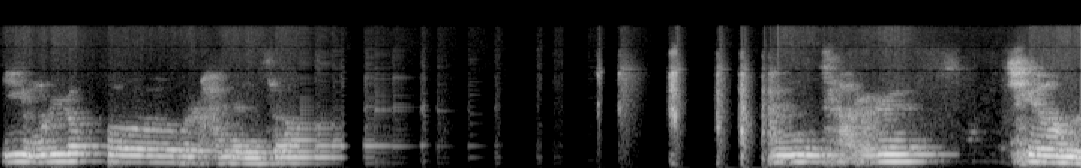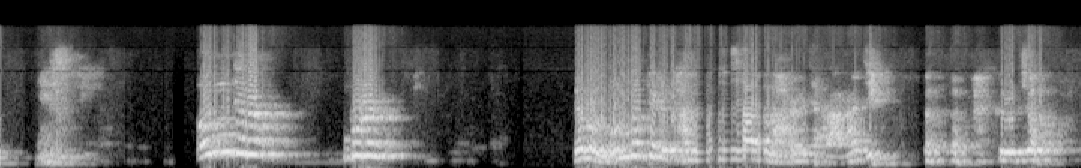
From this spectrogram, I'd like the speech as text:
이 물욕법을 하면서 감사를 체험을 했습니다. 언제나 물을 여러분 물먹기를 감사 말을 잘 안 하지 그렇죠?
